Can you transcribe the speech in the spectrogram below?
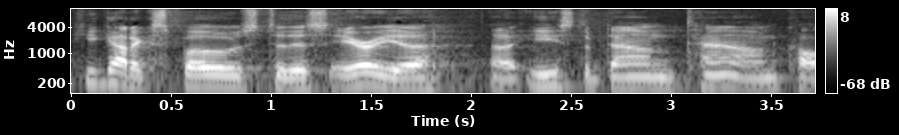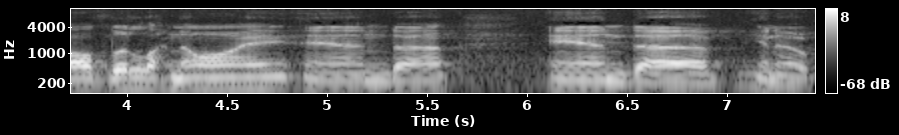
he got exposed to this area uh, east of downtown called Little Hanoi, and uh, and uh, you know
